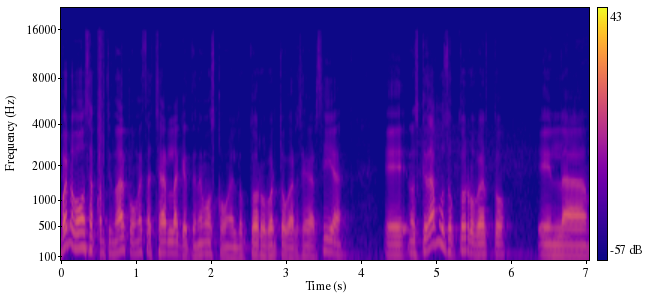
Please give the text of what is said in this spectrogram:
Bueno, vamos a continuar con esta charla que tenemos con el doctor Roberto García García. Eh, nos quedamos, doctor Roberto, en, la,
